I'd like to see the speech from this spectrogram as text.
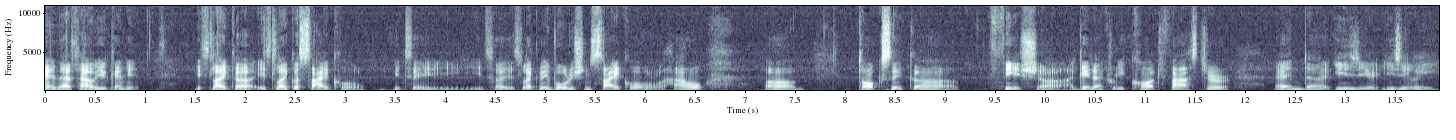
And that's how you can. It's like a it's like a cycle. It's a it's a, it's like an evolution cycle. How uh, toxic uh, fish uh, get actually caught faster and uh, easier easily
